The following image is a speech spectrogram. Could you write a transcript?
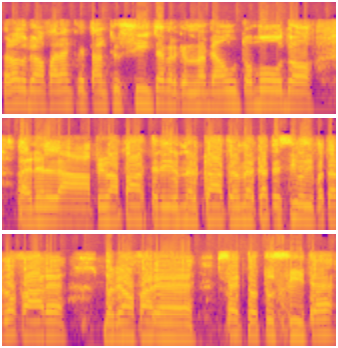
però dobbiamo fare anche tante uscite perché non abbiamo avuto modo eh, nella prima parte del mercato, nel mercato estivo di poterlo fare. Dobbiamo fare 7-8 uscite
